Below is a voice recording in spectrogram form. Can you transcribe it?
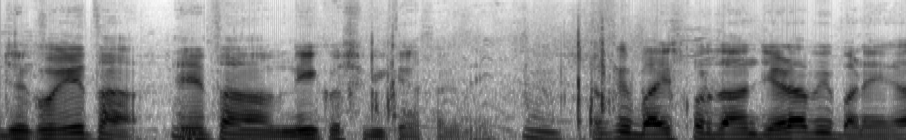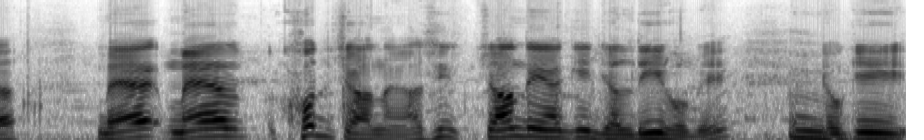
ਦੇਖੋ ਇਹ ਤਾਂ ਇਹ ਤਾਂ ਨਹੀਂ ਕੁਝ ਵੀ ਕਹਿ ਸਕਦੇ। ਕਿਉਂਕਿ ਵਾਈਸ ਪ੍ਰਧਾਨ ਜਿਹੜਾ ਵੀ ਬਣੇਗਾ ਮੈਂ ਮੈਂ ਖੁਦ ਚਾਹੁੰਦਾ ਅਸੀਂ ਚਾਹੁੰਦੇ ਹਾਂ ਕਿ ਜਲਦੀ ਹੋਵੇ ਕਿਉਂਕਿ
